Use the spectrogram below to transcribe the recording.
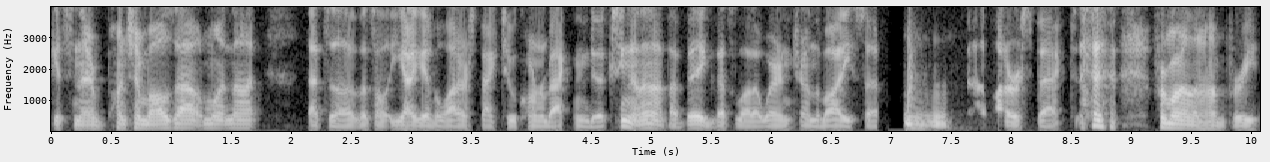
gets in there punching balls out and whatnot that's a that's all you gotta give a lot of respect to a cornerback can do. It. Cause you know they're not that big. That's a lot of wear and tear on the body. So mm-hmm. a lot of respect for Marlon Humphrey.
